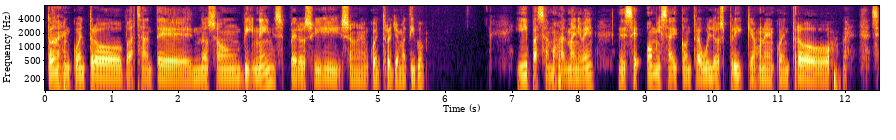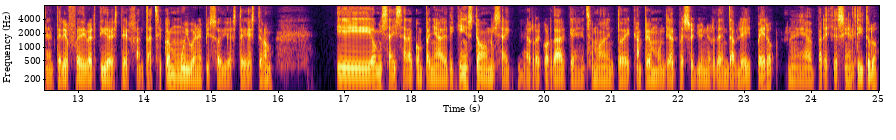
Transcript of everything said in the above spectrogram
Todos encuentros bastante, no son big names, pero sí son encuentros llamativos. Y pasamos al main event, ese Homicide contra Will Ospreay, que es un encuentro, si el anterior fue divertido, este es fantástico, es muy buen episodio este Strong. Y Homicide será acompañado de Kingston. Homicide, recordar que en este momento es campeón mundial peso junior de NWA, pero eh, aparece sin el título.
